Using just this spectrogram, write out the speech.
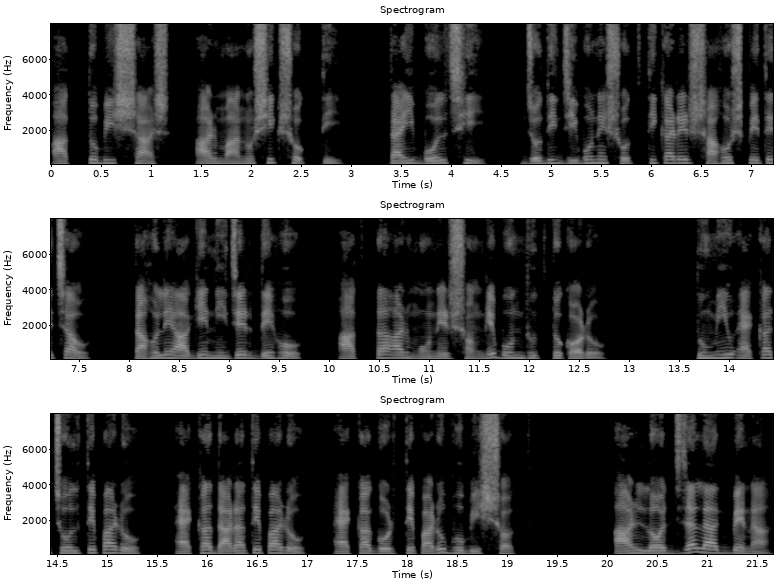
আত্মবিশ্বাস আর মানসিক শক্তি। তাই বলছি, যদি জীবনে সত্যিকারের সাহস পেতে চাও তাহলে আগে নিজের দেহ, আত্মা আর মনের সঙ্গে বন্ধুত্ব করো। তুমিও একা চলতে পারো, একা দাঁড়াতে পারো, একা গড়তে পারো ভবিষ্যৎ। আর লজ্জা লাগবে না।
